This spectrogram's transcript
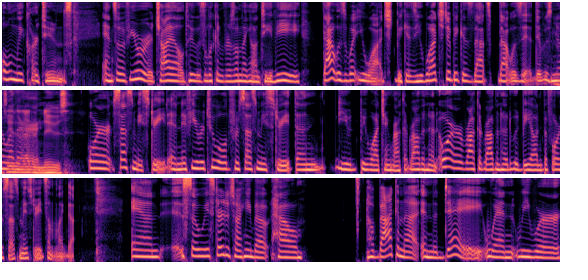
only cartoons. And so, if you were a child who was looking for something on TV, that was what you watched because you watched it because that's that was it. There was no other news or Sesame Street. And if you were too old for Sesame Street, then you'd be watching Rocket Robin Hood, or Rocket Robin Hood would be on before Sesame Street, something like that. And so we started talking about how how back in that in the day when we were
